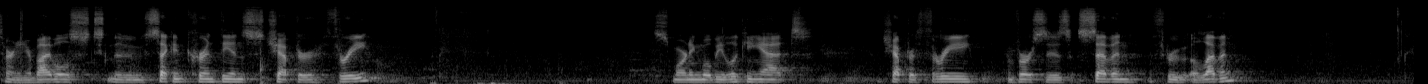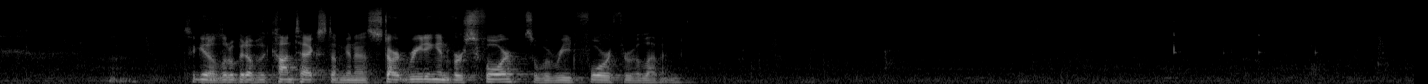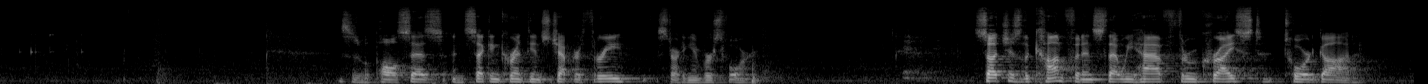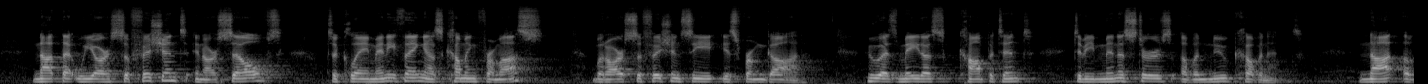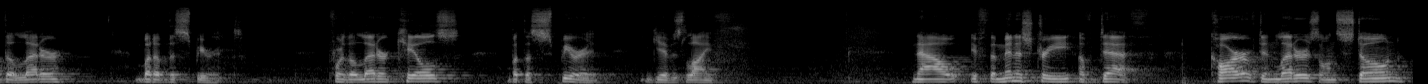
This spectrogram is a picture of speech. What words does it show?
Turning your Bibles to 2 Corinthians chapter 3. This morning we'll be looking at chapter 3, verses 7 through 11. To get a little bit of the context, I'm going to start reading in verse 4, so we'll read 4 through 11. This is what Paul says in 2 Corinthians chapter 3, starting in verse 4. Such is the confidence that we have through Christ toward God. Not that we are sufficient in ourselves to claim anything as coming from us, but our sufficiency is from God, who has made us competent to be ministers of a new covenant, not of the letter, but of the Spirit. For the letter kills but the Spirit gives life. Now, if the ministry of death, carved in letters on stone,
